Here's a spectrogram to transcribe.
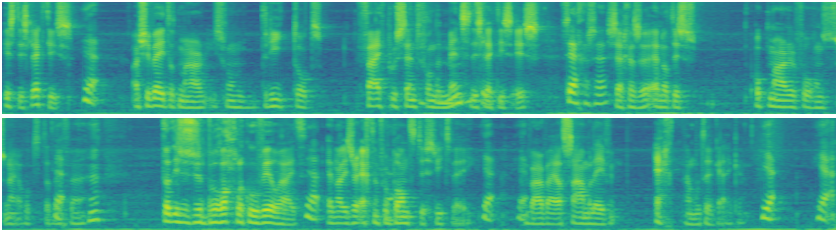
is dyslectisch. Ja. Als je weet dat maar iets van 3 tot 5% van de mensen dyslectisch is, Zeggen ze. zeggen ze. En dat is ook maar volgens, nou goed, dat Ja. even. Hè? dat is dus een belachelijke hoeveelheid. Ja. En dan is er echt een verband tussen die twee. Waar wij als samenleving echt naar moeten kijken. Ja, ja,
